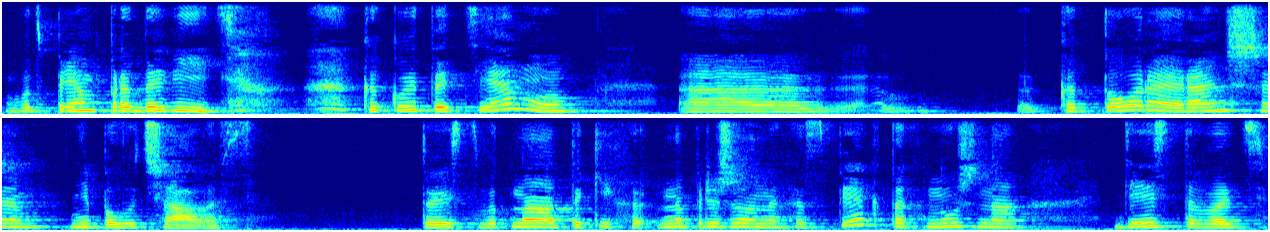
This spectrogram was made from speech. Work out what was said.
вот прям продавить какую-то тему, которая раньше не получалась. То есть вот на таких напряженных аспектах нужно действовать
